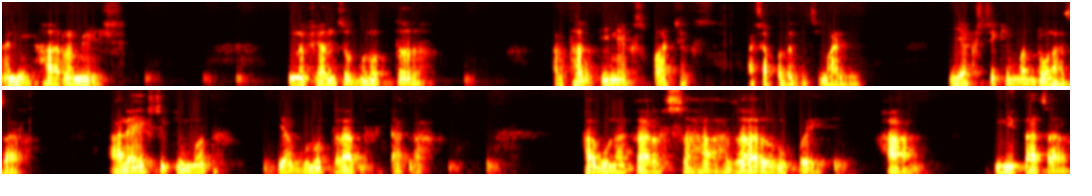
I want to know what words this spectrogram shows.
आणि हा रमेश. नफ्यांचं गुणोत्तर अर्थात तीन एक्स पाच एक्स अशा पद्धतीची मांडणी. यक्सची किंमत दोन हजार. आल्या एक्सची किंमत या गुणोत्तरात टाका. हा गुणाकार सहा हजार रुपये. हा नीताचा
